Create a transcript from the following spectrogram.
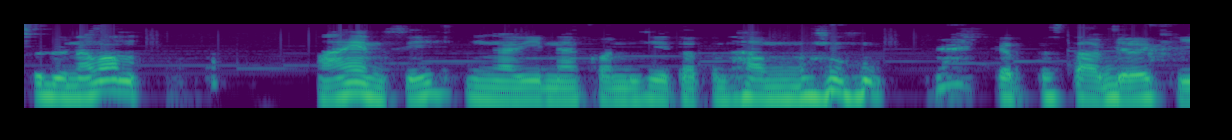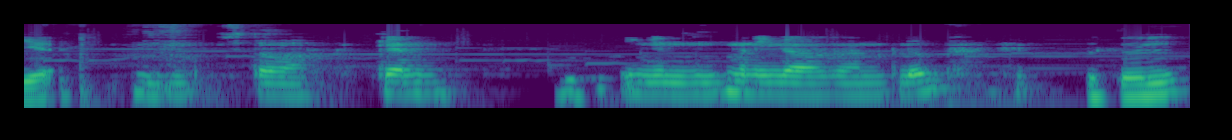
kudu nama main sih ningalina kondisi Tottenham kertas stabil kia setelah Ken ingin meninggalkan klub betul.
